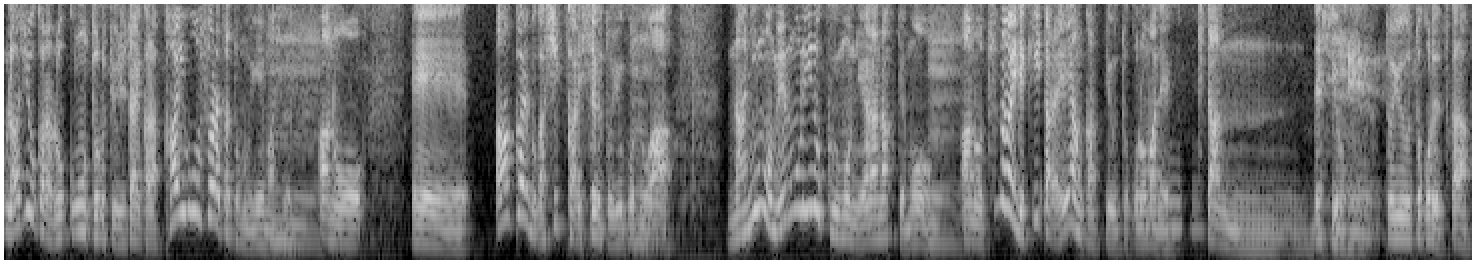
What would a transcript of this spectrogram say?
ラジオから録音を取るという時代から解放されたとも言えます。うん。あの、えー、アーカイブがしっかりしてるということは、何もメモリの食うもんにやらなくても、うん。あの、つないで聞いたらええやんかっていうところまで来たんですよ。ええ。というところですから、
